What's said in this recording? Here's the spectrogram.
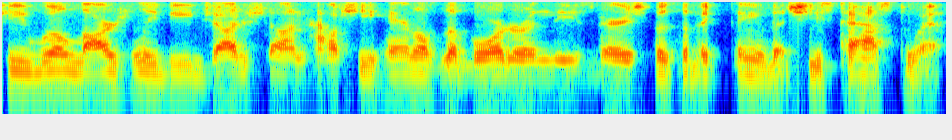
she will largely be judged on how she handles the border and these very specific things that she's tasked with.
